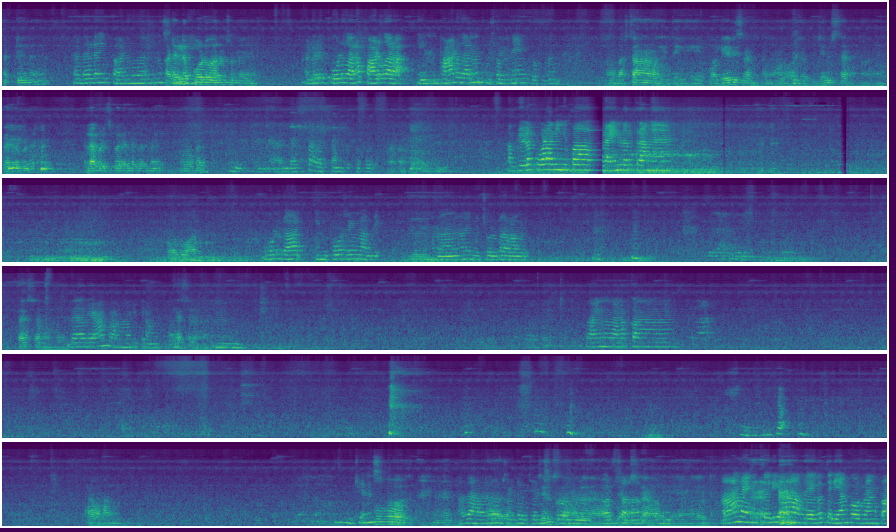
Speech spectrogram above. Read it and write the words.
கட்டையில் கடலை பாடுவார்னு சொன்னேன். போடுவார்னு சொன்னேன். கடலை போடுவாரா பாடுவாரா? என் பாடுவார்னு சொன்னேன் அவங்க கஷ்டம் லேடிஸ் தான் ஜென்ஸ் தான். பேர் நல்லா படிச்சு பேர் என்ன பேர் அப்படியெல்லாம் போடாதீங்கப்பா லைன்ல இருக்கிறாங்க. போடுவார். ஓடுடார் நீங்க போடுறீங்களா அப்படி? அதனால இங்க அவரு பேசுகிறாங்க வேற யார் வர வாங்க வணக்கம் சரியா. Gents bro. அதான் அதான் சொல்லிட்டு ஜென்ஸ் ஜென்ஸ் ப்ரோ ஜென்ஸ் ஆமா எனக்கு தெரியும். அவங்க ஏதோ தெரியாம போடுறாங்கப்பா.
